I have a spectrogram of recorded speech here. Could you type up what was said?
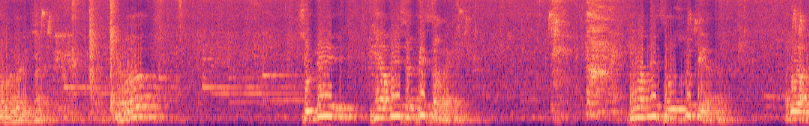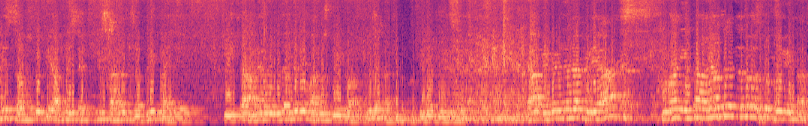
माझा विचार त्यामुळं शेवटी ही आपली शक्तीस्थान आहे. ही आपली संस्कृती आहे. आणि आपली संस्कृती आपली शक्ती शक्तीस्थान जपली पाहिजे. की इथं आल्यानंतर तरी माणूस नीट वागतो. या बिघडलेल्या पिढ्या किंवा इथं आल्यावर तरी असतो वस्तू घेऊन येतात.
